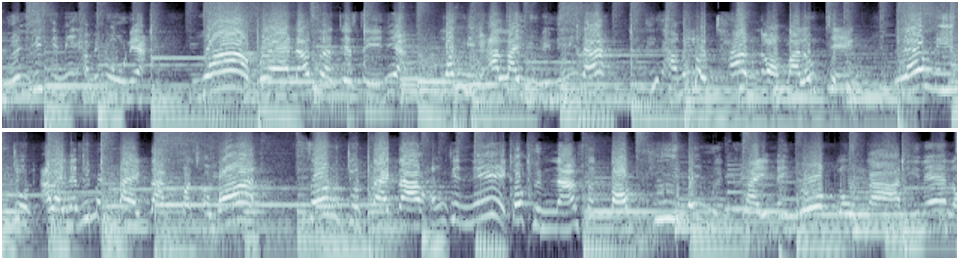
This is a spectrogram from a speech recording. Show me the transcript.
เหมือนที่จินนี่ทำให้ดูเนี่ยว่าแบรนด์น้ำสลัดเจสีเนี่ยมันมีอะไรอยู่ในนี้นะ ที่ทำให้รสชาติมันออกมาแล้วเจ๋ง และมีจุดอะไรนะที่มันแตกต่างกว่าชาวบ้านซึ่งจุดแตกต่างของจินนี่ก็คือน้ำสต๊อกที่ไม่เหมือนใครในโลกโลกานี้แน่นอน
